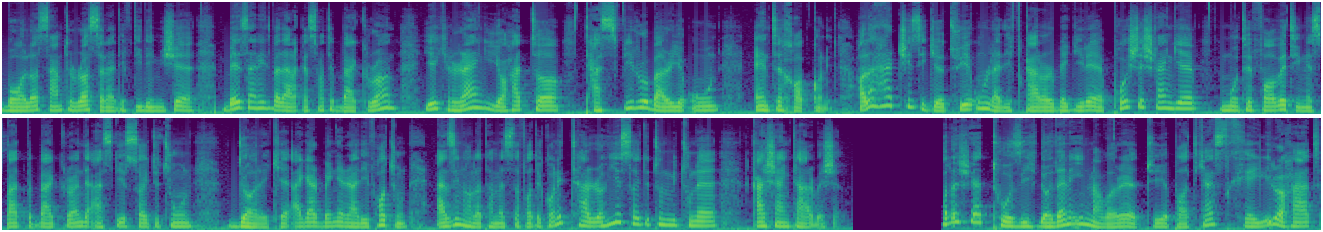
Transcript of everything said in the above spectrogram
بالا سمت راست ردیف دیده میشه بزنید و در قسمت background یک رنگ یا حتی تصویر رو برای اون انتخاب کنید. حالا هر چیزی که توی اون ردیف قرار بگیره پشتش رنگ متفاوتی نسبت به background اصلی سایتتون داره که اگر بین ردیف هاتون از این حالت هم استفاده کنید طراحی سایتتون می‌تونه قشنگتر بشه. حالا شاید توضیح دادن این موارد توی پادکست خیلی راحت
